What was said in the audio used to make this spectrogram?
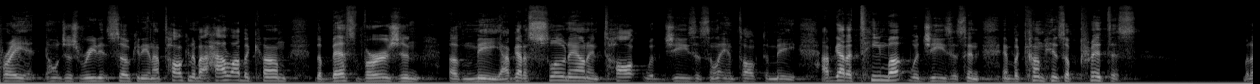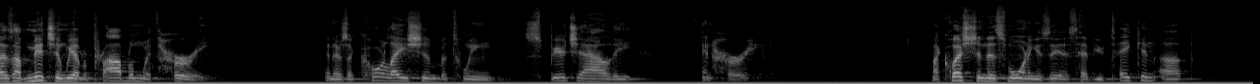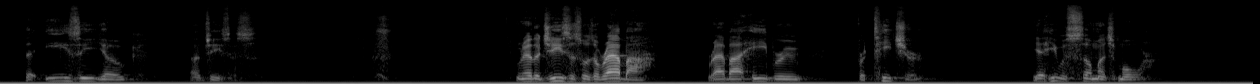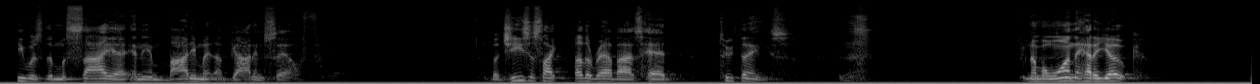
Pray it. Don't just read it, soak it in. I'm talking about how do I become the best version of me? I've got to slow down and talk with Jesus and let Him talk to me. I've got to team up with Jesus and, and become His apprentice. But as I've mentioned, we have a problem with hurry. And there's a correlation between spirituality and hurry. My question this morning is this Have you taken up the easy yoke of Jesus? That Jesus was a rabbi, rabbi Hebrew for teacher, yet he was so much more. He was the Messiah and the embodiment of God Himself. But Jesus, like other rabbis, had two things. Number one, they had a yoke,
